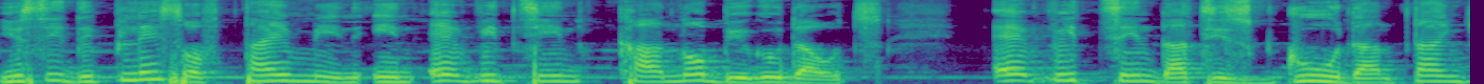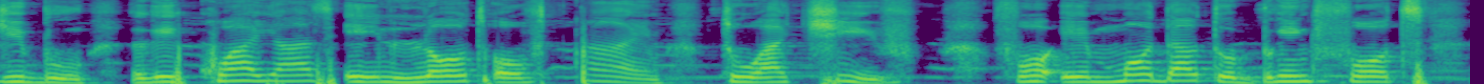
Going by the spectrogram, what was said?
You see the place of timing in everything cannot be ruled out. Everything that is good and tangible requires a lot of time to achieve. For a mother to bring forth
